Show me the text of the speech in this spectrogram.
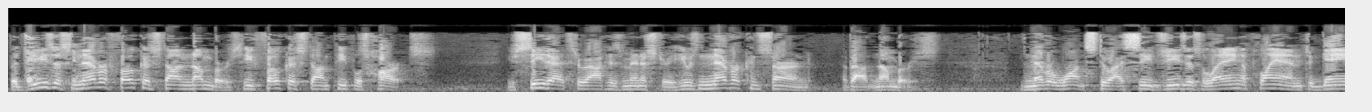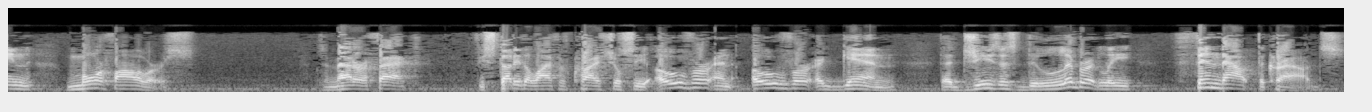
But Jesus never focused on numbers, he focused on people's hearts. You see that throughout his ministry. He was never concerned about numbers. Never once do I see Jesus laying a plan to gain more followers. As a matter of fact, if you study the life of Christ, you'll see over and over again that Jesus deliberately thinned out the crowds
